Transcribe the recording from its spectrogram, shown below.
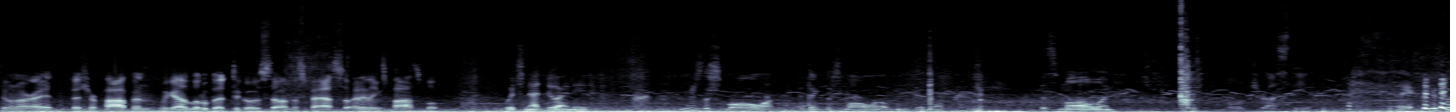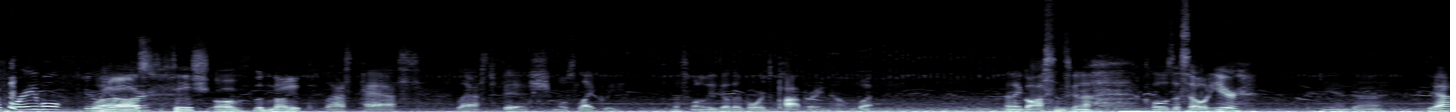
doing all right. Fish are popping. We got a little bit to go still on this pass, so anything's possible. Which net do I need? Use the small one. I think the small one will be good enough. The small one. Old trusty. Hey, get the Frabill. Here we are. fish of the night. Last pass, last fish, most likely. Unless one of these other boards pop right now. But I think Austin's gonna close us out here. And uh, yeah,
